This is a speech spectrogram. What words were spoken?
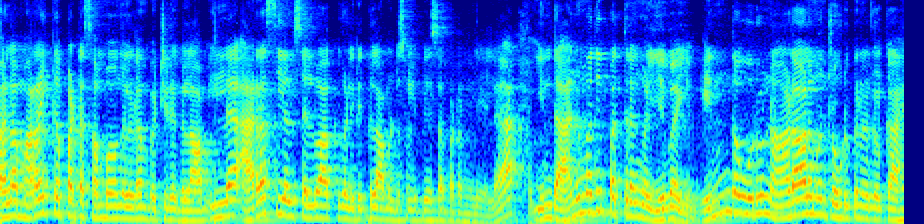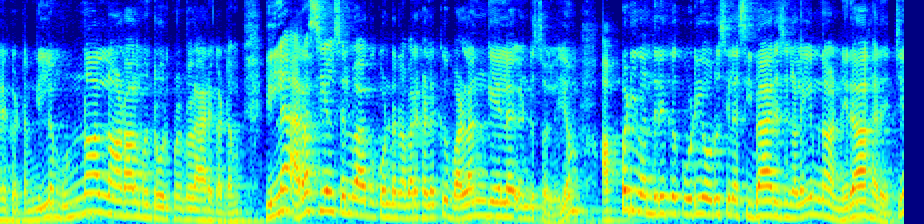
பல மறைக்கப்பட்ட சம்பவங்கள் இடம்பெற்றிருக்கலாம். இல்லை அரசியல் செல்வாக்குகள் இருக்கலாம் என்று சொல்லி பேசப்பட்ட நிலையில் இந்த அனுமதி பத்திரங்கள் எவையும் எந்த ஒரு நாடாளுமன்ற நாடாளுமன்ற உறுப்பினர்களுக்காக இருக்கட்டும் இல்லை முன்னாள் நாடாளுமன்ற உறுப்பினர்களாக இருக்கட்டும் இல்லை அரசியல் செல்வாக்கு கொண்ட நபர்களுக்கு வழங்கல என்று சொல்லியும் அப்படி வந்திருக்கக்கூடிய ஒரு சில சிபாரிசுகளையும் நான் நிராகரித்து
